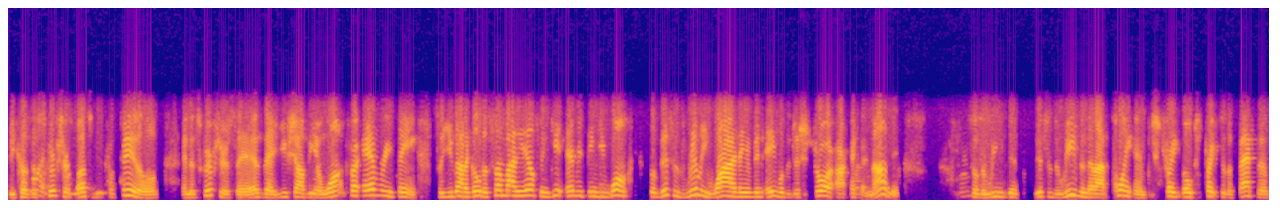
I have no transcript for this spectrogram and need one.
because the scripture must be fulfilled. And the scripture says that you shall be in want for everything. So you got to go to somebody else and get everything you want. So this is really why they have been able to destroy our economics. So the reason this is the reason that I point and straight go straight to the fact of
